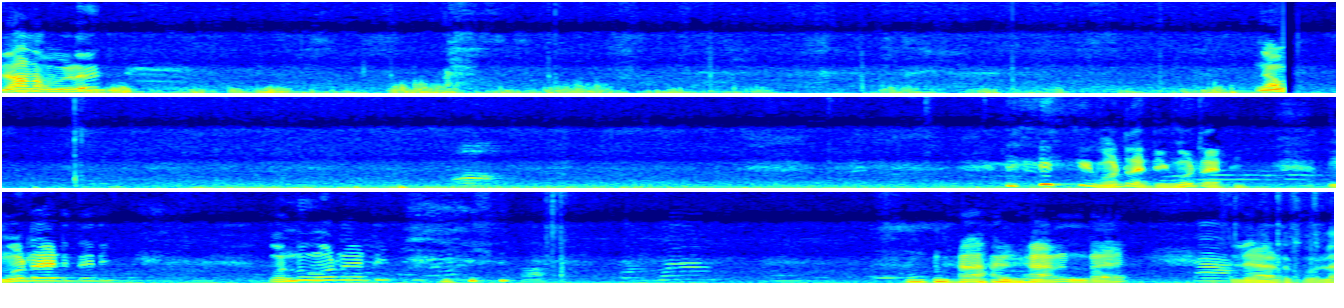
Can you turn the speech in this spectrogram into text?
ഇതാണോ വീട്? ഇങ്ങോട്ട് കാട്ടി ഇങ്ങോട്ട് കാട്ടി ഇങ്ങോട്ട് കാട്ടി തരി ഒന്ന് ഇങ്ങോട്ട് കാട്ടി ഞാനുണ്ടേ. ഇല്ല നടക്കൂല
